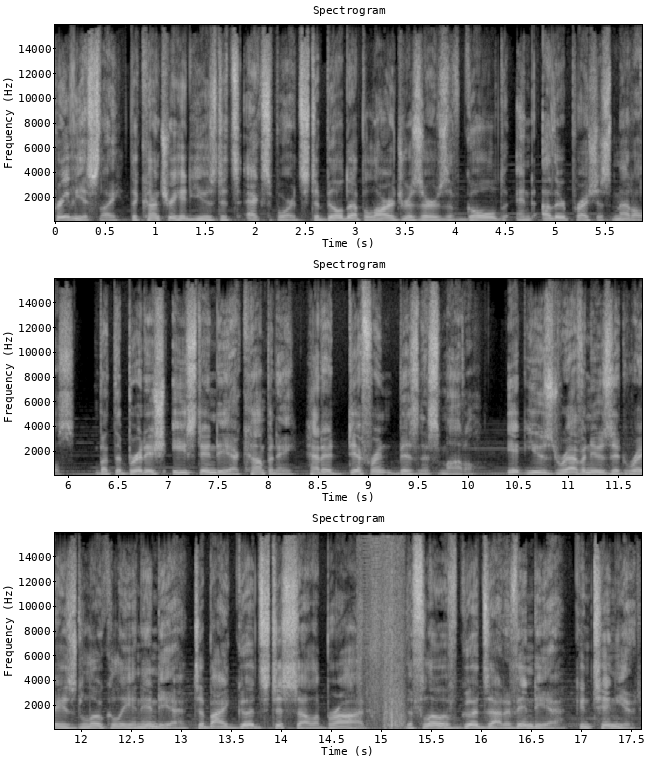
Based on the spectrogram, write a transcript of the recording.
Previously, the country had used its exports to build up large reserves of gold and other precious metals. But the British East India Company had a different business model. It used revenues it raised locally in India to buy goods to sell abroad. The flow of goods out of India continued,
